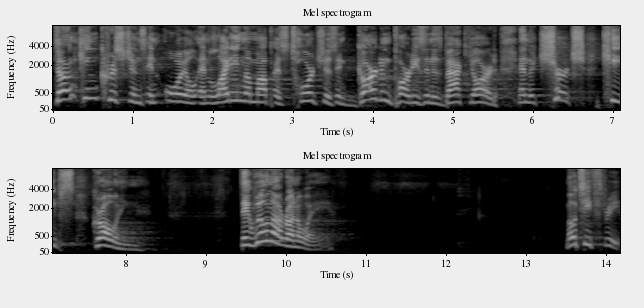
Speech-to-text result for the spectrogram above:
dunking Christians in oil and lighting them up as torches in garden parties in his backyard, and the church keeps growing. They will not run away. Motif three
